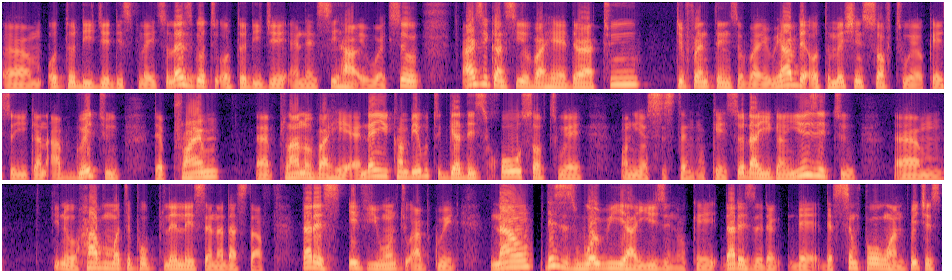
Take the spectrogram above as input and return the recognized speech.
um, auto dj displayed so let's go to auto dj and then see how it works. So as you can see over here there are two different things over here. We have the automation software okay? So you can upgrade to the prime uh, plan over here. And then you can be able to get this whole software on your system okay? So that you can use it to um, you know have multiple playlists and other stuff. That is if you want to upgrade. Now this is what we are using okay? That is the the, the simple one which is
